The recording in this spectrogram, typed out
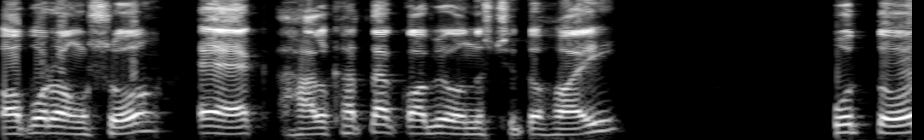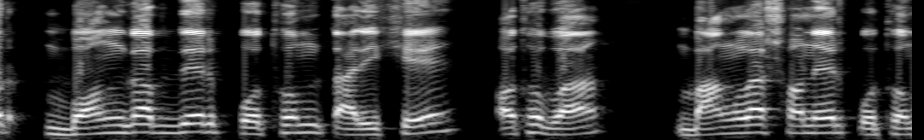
অপর অংশ, এক, হালখাতা কবে অনুষ্ঠিত হয়? উত্তর, বঙ্গাব্দের প্রথম তারিখে অথবা বাংলা সনের প্রথম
